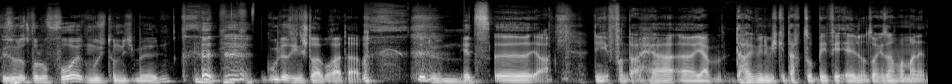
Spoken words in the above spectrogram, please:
wieso das war doch vorher, das muss ich doch nicht melden. Gut, dass ich einen Steuerberater habe. Jetzt, äh, ja, nee, von daher, äh, ja, da habe ich mir nämlich gedacht, so BWL und solche Sachen, weil meine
